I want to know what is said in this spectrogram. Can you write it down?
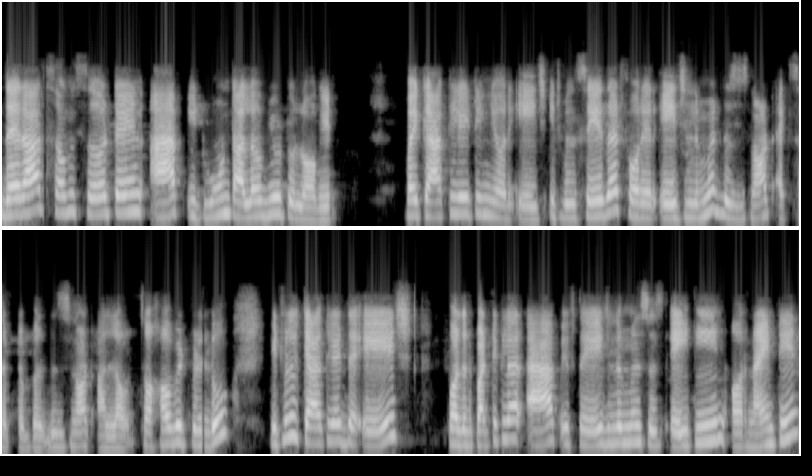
There are some certain app it won't allow you to log in by calculating your age it will say that for your age limit this is not acceptable this is not allowed. So how it will do? It will calculate the age for the particular app. If the age limit is 18 or 19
